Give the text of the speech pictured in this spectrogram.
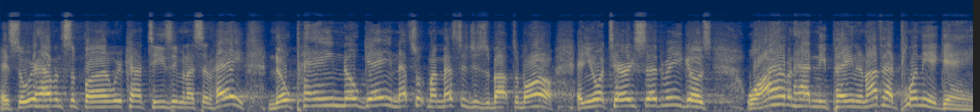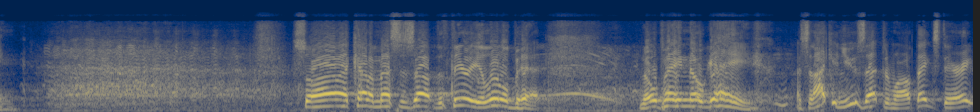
And so we were having some fun. We were kind of teasing him, and I said, hey, no pain, no gain. That's what my message is about tomorrow. And you know what Terry said to me? He goes, Well, I haven't had any pain and I've had plenty of gain. so uh, that kind of messes up the theory a little bit. No pain, no gain. I said, I can use that tomorrow. Thanks, Terry.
